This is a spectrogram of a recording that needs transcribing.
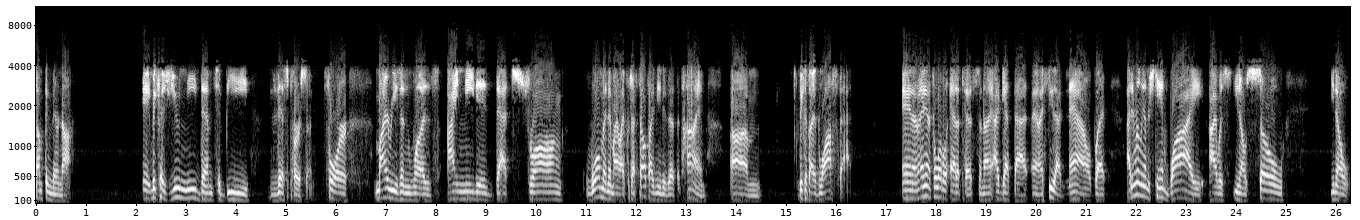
something they're not eh, because you need them to be this person for my reason was I needed that strong woman in my life, which I felt I needed at the time, um, because I had lost that. and I mean, it's a little Oedipus, and I, I get that, and I see that now, but I didn't really understand why I was, you know, so, you know,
